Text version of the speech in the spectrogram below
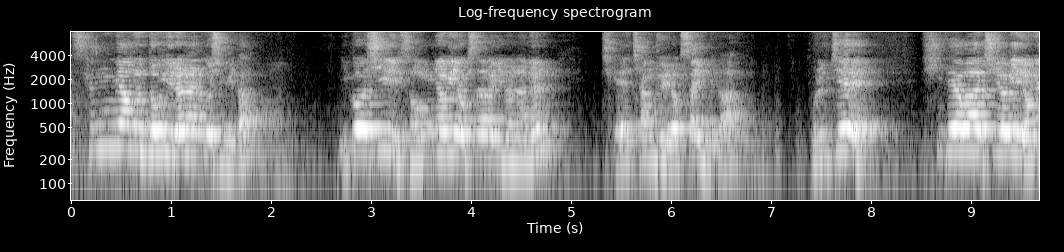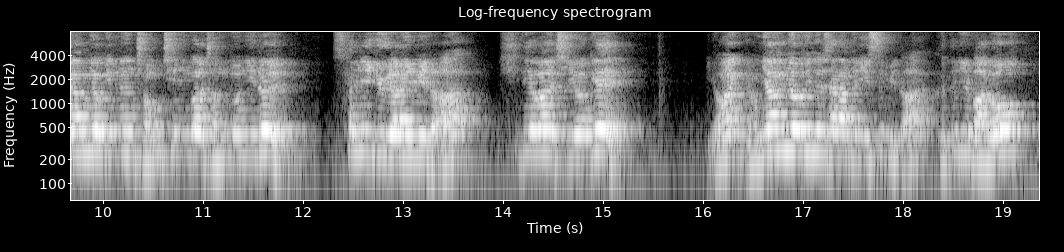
생명운동이 일어나는 것입니다. 이것이 성령의 역사로 일어나는 재창조의 역사입니다. 둘째, 시대와 지역에 영향력 있는 정치인과 전문인을 살리기 위함입니다. 시대와 지역에 영향, 영향력 있는 사람들이 있습니다. 그들이 바로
